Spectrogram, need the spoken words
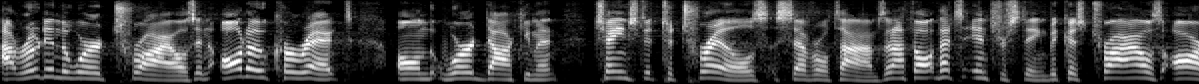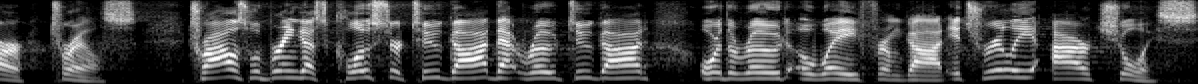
I wrote in the word trials and autocorrect on the Word document changed it to trails several times. And I thought that's interesting because trials are trails. Trials will bring us closer to God, that road to God, or the road away from God. It's really our choice.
